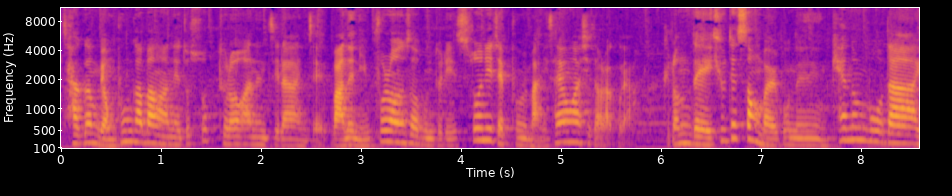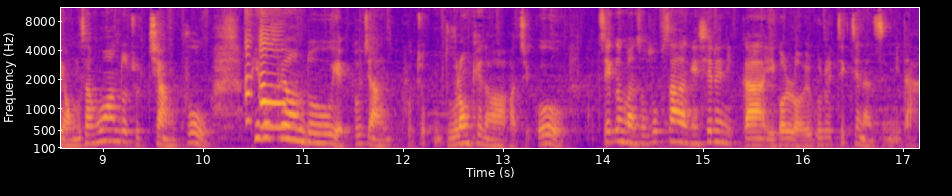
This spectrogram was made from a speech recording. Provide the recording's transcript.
작은 명품 가방 안에도 쏙 들어가는지라 이제 많은 인플루언서 분들이 소니 제품을 많이 사용하시더라고요. 그런데 휴대성 말고는 캐논보다 영상 호환도 좋지 않고 피부 표현도 예쁘지 않고 조금 누렁게 나와가지고 찍으면서 속상하기 싫으니까 이걸로 얼굴을 찍진 않습니다.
